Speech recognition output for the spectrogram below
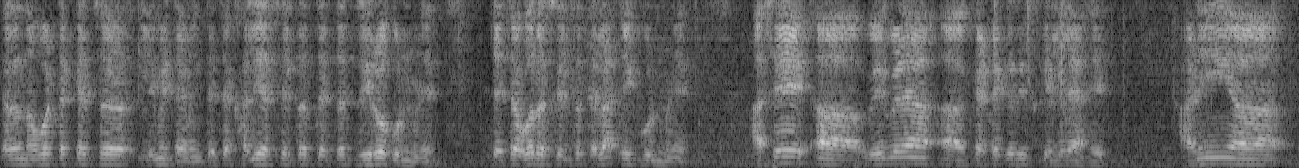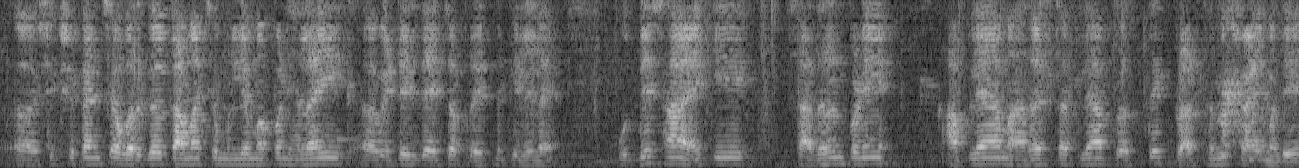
त्याला नव्वद टक्क्याचं लिमिट आहे. म्हणजे त्याच्याखाली असेल तर त्याच्यात झिरो गुण मिळेल. त्याच्यावर असेल तर त्याला एक गुण मिळेल. असे वेगवेगळ्या कॅटेगरीज केलेल्या आहेत. आणि शिक्षकांच्या वर्ग कामाचे मूल्यमापन ह्यालाही वेटेज द्यायचा प्रयत्न केलेला आहे. उद्देश हा आहे की साधारणपणे आपल्या महाराष्ट्रातल्या प्रत्येक प्राथमिक शाळेमध्ये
